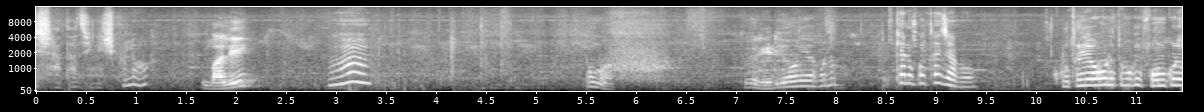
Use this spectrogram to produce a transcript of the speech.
সাদা জিনিসগুলো। বালি? হুম। ওমা তুমি রেডি হওনি এখনও? কেন কোথায় যাব? কোথায় যাব মানে তোমাকে ফোন করে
